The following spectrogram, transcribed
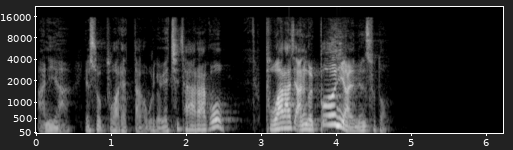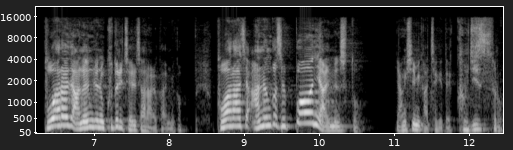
아니야. 예수 부활했다고 우리가 외치자라고 부활하지 않은 걸 뻔히 알면서도 부활하지 않은 줄은 그들이 제일 잘 알 거 아닙니까? 부활하지 않은 것을 뻔히 알면서도 양심이 가책이 돼 거짓으로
